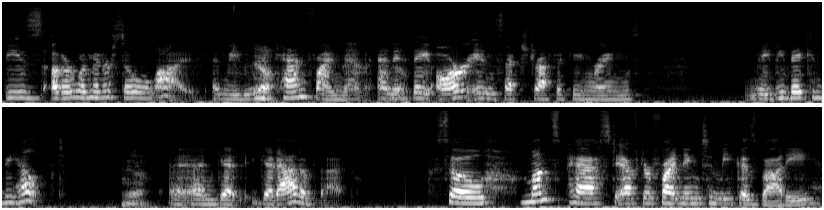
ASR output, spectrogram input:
these other women are still alive and maybe Yeah. we can find them and if they are in sex trafficking rings maybe they can be helped yeah. and get get out of that so months passed after finding tameka's body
